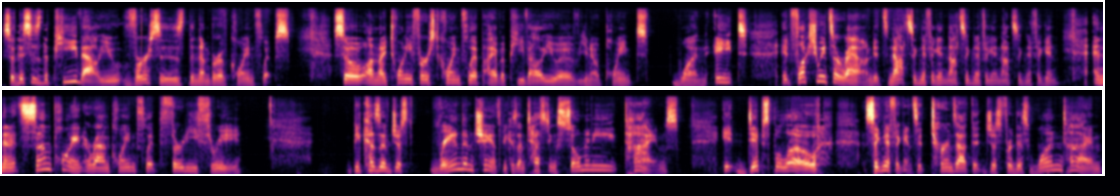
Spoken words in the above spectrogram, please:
So this is the p-value versus the number of coin flips. So on my 21st coin flip, I have a p-value of, you know, 0.18. It fluctuates around. It's not significant, not significant, not significant. And then at some point around coin flip 33, because of just random chance, because I'm testing so many times, it dips below significance. It turns out that just for this one time,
